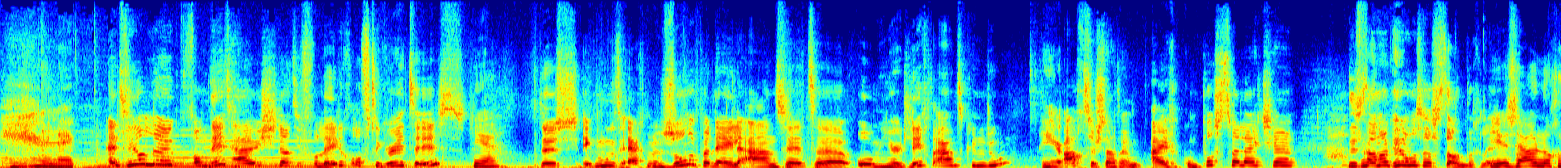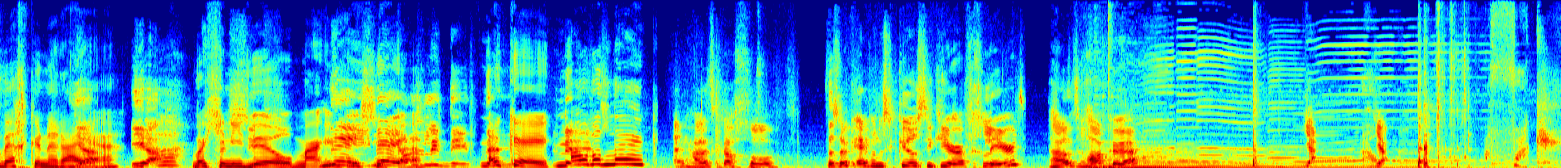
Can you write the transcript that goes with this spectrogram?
Heerlijk. En het is heel leuk van dit huisje dat hij volledig off the grid is. Ja. Dus ik moet echt mijn zonnepanelen aanzetten om hier het licht aan te kunnen doen. Hierachter staat een eigen composttoiletje. Dus dan ook helemaal zelfstandig leven. Je zou nog weg kunnen rijden. Ja, ja. Wat je niet wil, maar in nee, principe. Nee, absoluut niet. Nee. Oké. Nee. Oh, wat leuk. Een houtkachel. Dat is ook een van de skills die ik hier heb geleerd. Hout hakken. Ja, ja. Fuck.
